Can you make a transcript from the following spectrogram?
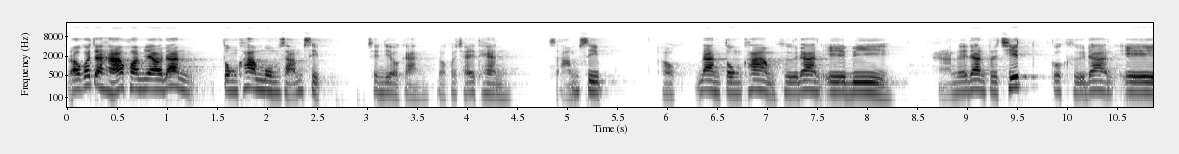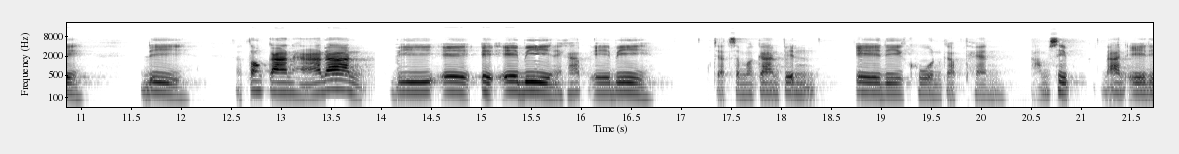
เราก็จะหาความยาวด้านตรงข้ามมุม 30 เช่นเดียวกัน เราก็ใช้แทน 30 เอาด้านตรงข้ามคือด้าน AB หารด้วยด้านประชิดก็คือด้าน AD เราต้องการหาด้าน BA AB นะครับ AB จัดสมการเป็น AD คูณกับแทน 30 ด้าน AD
